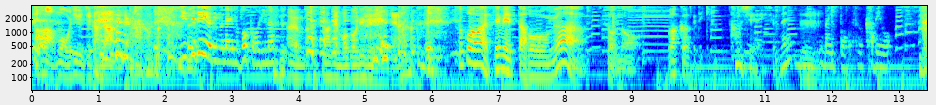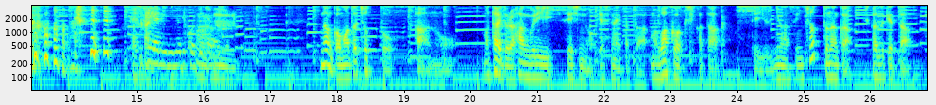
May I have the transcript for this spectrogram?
ああもう降りる時間だみたい 譲るよりも何も僕降ります。な、うん、すいません僕降りるみたいな。そこはまあ攻めた方がそのワクワクできるかもしれないですよね、ん。今一歩その壁を。確かに。早めに乗り越えていただいて、うん。なんかまたちょっとあの、まあ、タイトル「ハングリー精神の養い方」まあ、ワクワクし方っていうニュアンスにちょっとなんか近づけたうん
